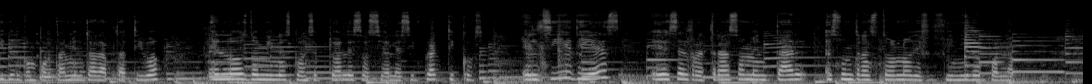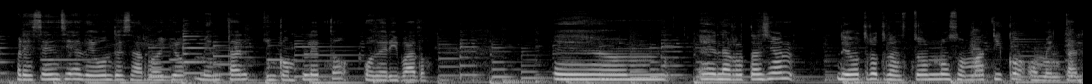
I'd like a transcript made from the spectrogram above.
y del comportamiento adaptativo en los dominios conceptuales, sociales y prácticos. El CIE-10 es el retraso mental, es un trastorno definido por la presencia de un desarrollo mental incompleto o derivado. Em, eh, la rotación de otro trastorno somático o mental.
